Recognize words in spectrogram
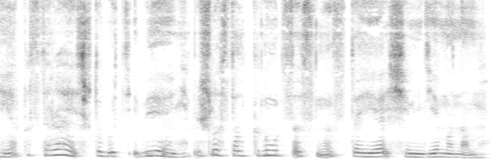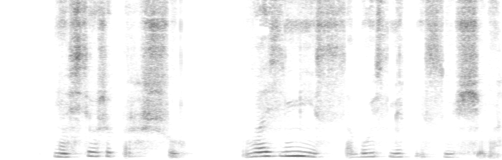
Я постараюсь, чтобы тебе не пришлось столкнуться с настоящим демоном. но все же прошу, возьми с собой смерть несущего.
